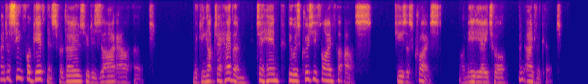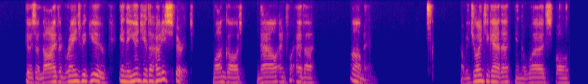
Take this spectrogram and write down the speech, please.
and to seek forgiveness for those who desire our hurt, looking up to heaven to him who was crucified for us Jesus Christ, our mediator and advocate, who is alive and reigns with you in the unity of the Holy Spirit, one God, now and forever. Amen. And we join together in the words of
